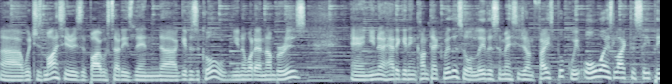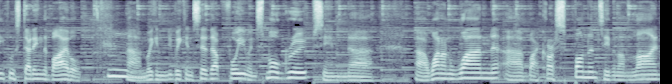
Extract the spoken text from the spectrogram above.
uh, which is my series of Bible studies, then uh, give us a call. You know what our number is. And you know how to get in contact with us, or leave us a message on Facebook. We always like to see people studying the Bible. Um, we can we can set it up for you in small groups, in uh, one on one, by correspondence, even online.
